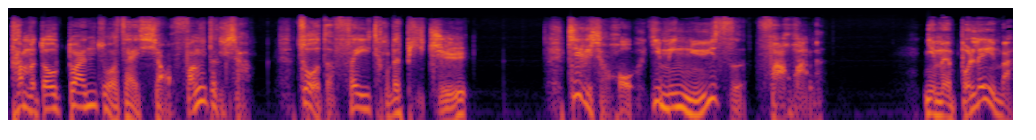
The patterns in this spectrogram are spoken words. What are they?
他们都端坐在小方凳上，坐得非常的笔直。这个时候，一名女子发话了：“你们不累吗？”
